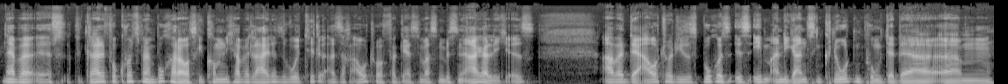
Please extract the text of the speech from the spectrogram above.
Na, aber es ist gerade vor kurzem mein Buch herausgekommen. Ich habe leider sowohl Titel als auch Autor vergessen, was ein bisschen ärgerlich ist. Aber der Autor dieses Buches ist eben an die ganzen Knotenpunkte der ähm,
